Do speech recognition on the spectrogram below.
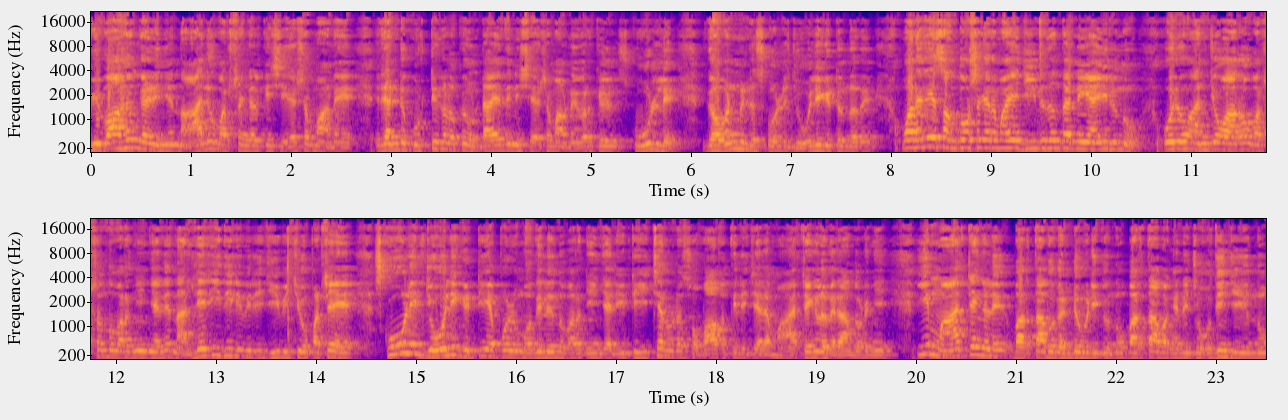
വിവാഹം കഴിഞ്ഞ് നാല് വർഷങ്ങൾക്ക് ശേഷമാണ് രണ്ട് കുട്ടികളൊക്കെ ഉണ്ടായതിന് ശേഷമാണ് ഇവർക്ക് സ്കൂളിൽ ഗവൺമെന്റ് സ്കൂളിൽ ജോലി കിട്ടുന്നത്. വളരെ സന്തോഷകരമായ ജീവിതം തന്നെയായിരുന്നു. ഒരു അഞ്ചോ ആറോ വർഷം എന്ന് പറഞ്ഞു കഴിഞ്ഞാൽ നല്ല രീതിയിൽ ഇവർ ജീവിച്ചു. പക്ഷേ സ്കൂളിൽ ജോലി കിട്ടിയപ്പോഴും മുതൽ എന്ന് പറഞ്ഞു കഴിഞ്ഞാൽ ഈ ടീച്ചറുടെ സ്വഭാവത്തിൽ ചില മാറ്റങ്ങൾ വരാൻ തുടങ്ങി. ഈ മാറ്റങ്ങൾ ഭർത്താവ് കണ്ടുപിടിക്കുന്നു. ഭർത്താവ് അങ്ങനെ ചോദ്യം ചെയ്യുന്നു.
